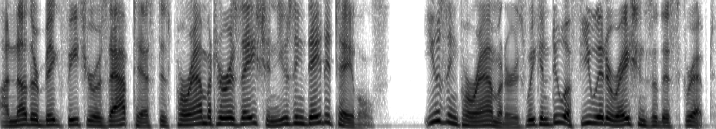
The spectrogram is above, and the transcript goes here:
Another big feature of Zaptest is parameterization using data tables. Using parameters, we can do a few iterations of this script.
